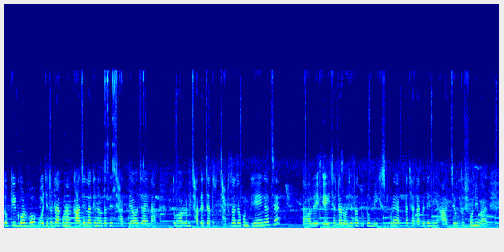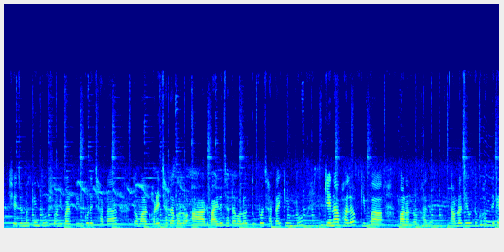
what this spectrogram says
তো কি করব? ওই ঝাঁটাটা এখন আর কাজে লাগে না, ওটাতে ঝাঁট দেওয়া যায় না। তো ভাবলাম ছাদের ঝাঁটা- ঝাঁটাটা যখন ভেঙে গেছে তাহলে এই ঝাঁটার ওই ঝাঁটা দুটো মিক্সড করে একটা ঝাঁটা বেঁধে নিয়ে, আজ যেহেতু শনিবার সেই জন্য কিন্তু শনিবার দিন করে ঝাঁটা তোমার ঘরের ঝাঁটা বলো আর বাইরের ঝাঁটা বলো, দুটো ঝাঁটাই কিন্তু কেনা ভালো কিংবা বানানো ভালো। আমরা যেহেতু ঘর থেকে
